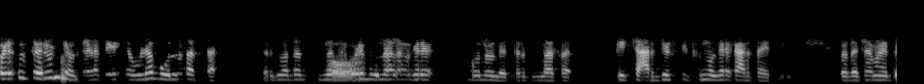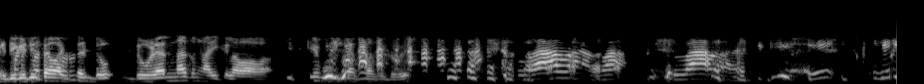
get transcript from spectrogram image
पण तू करून ठेव कारण ते एवढं बोलत असतात. तर तू आता तुला हो. तेवढे बोलायला वगैरे बोलवले तर तुला असं ते चार्जेस तिथून वगैरे काढता येतील. तर त्याच्यामुळे कधी कधी तर वाटतं डोळ्यांनाच माईक लावावा. इतके बोलतात माझे डोळे. वा वा वा वा हे हे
